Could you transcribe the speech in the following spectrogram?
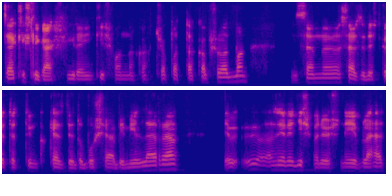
De kisligás híreink is vannak a csapattal kapcsolatban, hiszen szerződést kötöttünk a kezdődobó Shelby Millerrel. Ő azért egy ismerős név lehet,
